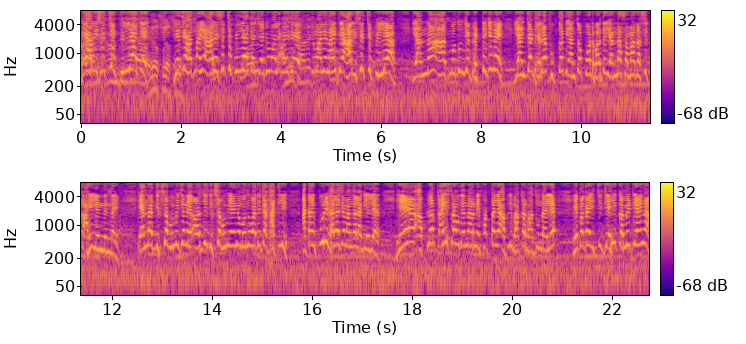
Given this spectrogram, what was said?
हे आरएसएसचे पिल्ले आहेत ते. हे जे आहेत ना हे आरएसएसचे पिल्ले आहेत जे भीमाले नाही ते. भीमाले नाही ते आरएसएसचे पिल्ले आहेत. यांना आतमधून जे भेटते की नाही यांच्या ढेऱ्या फुकतात यांचं पोट भरते. यांना समाजाशी काही लेनदेन नाही. यांना दीक्षाभूमीचे नाही अर्धी दीक्षाभूमी आहे ना मनुवादीच्या घातली. आता हे पुरी घालायच्या मागा लागलेले आहेत. हे आपलं काहीच राहू देणार नाही. फक्त हे आपली भाकर भाजून राहिले. हे बघा हिची जे ही कमिटी आहे ना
